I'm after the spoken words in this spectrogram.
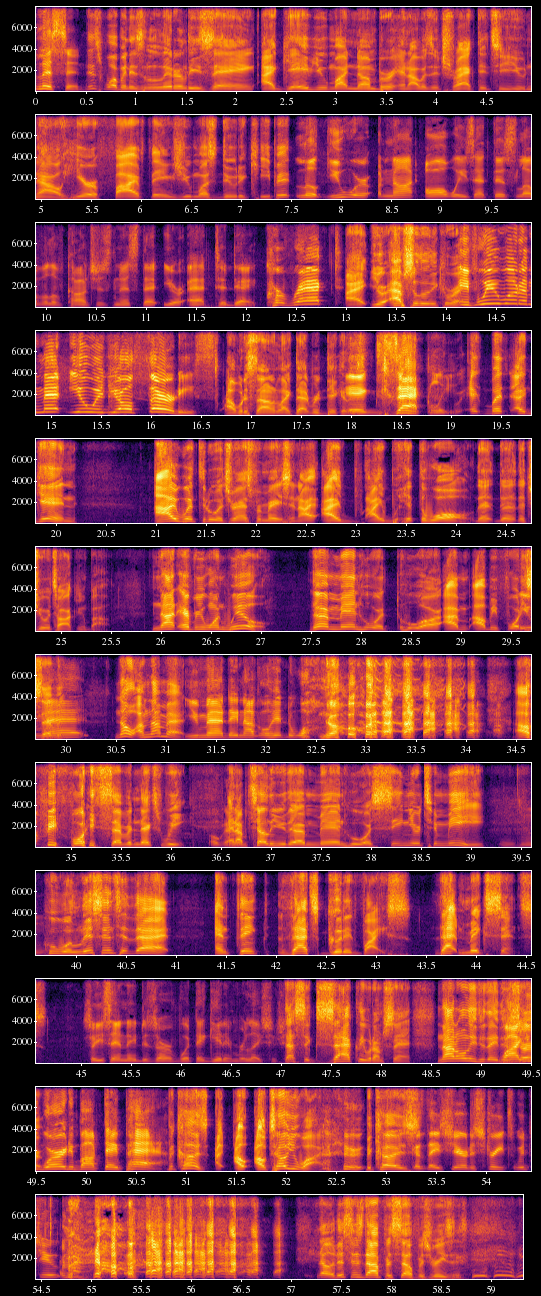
Listen, This woman is literally saying, I gave you my number and I was attracted to you. Now, here are five things you must do to keep it. look, you were not always at this level of consciousness that you're at today. Correct? I, you're absolutely correct. If we would have met you in your 30s, I would have sounded like that ridiculous. exactly. Eh, but again, I went through a transformation. I I, I hit the wall that, that that you were talking about. Not everyone will. There are men who are who are. I'm. I'll be 47. mad? No, I'm not mad. You mad they not gonna hit the wall? no, I'll be 47 next week. Okay. And I'm telling you, there are men who are senior to me mm-hmm. who will listen to that and think that's good advice. That makes sense. So you're saying they deserve what they get in relationships? That's exactly what I'm saying. Not only do they why deserve you worried about their past? because I, I'll, I'll tell you why. Because Because they share the streets with you. no, this is not for selfish reasons.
